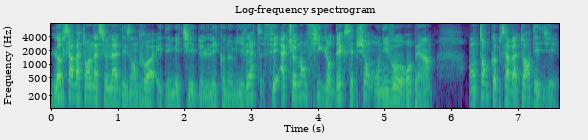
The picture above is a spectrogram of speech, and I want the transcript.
L'Observatoire national des emplois et des métiers de l'économie verte fait actuellement figure d'exception au niveau européen en tant qu'observatoire dédié.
